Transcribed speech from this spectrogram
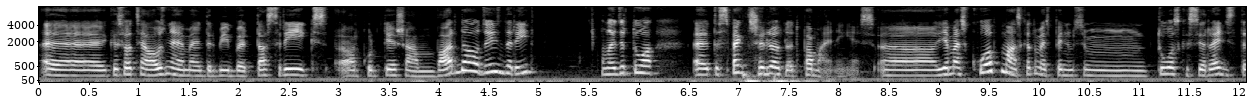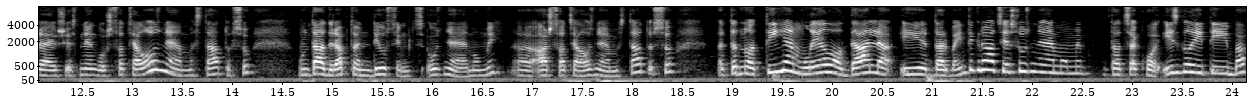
ka sociāla uzņēmējdarbība ir tas rīks, ar kur tiešām var daudz izdarīt. Un līdz ar to tas spektrs ir ļoti, ļoti pamainījies. Ja mēs kopumā skatāmies, pieņemsim, tos, kas ir reģistrējušies un ieguvuši sociālo uzņēmuma statusu, un tādi ir aptuveni 200 uzņēmumi ar sociālo uzņēmuma statusu, tad no tiem liela daļa ir darba integrācijas uzņēmumi, tad seko izglītība,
